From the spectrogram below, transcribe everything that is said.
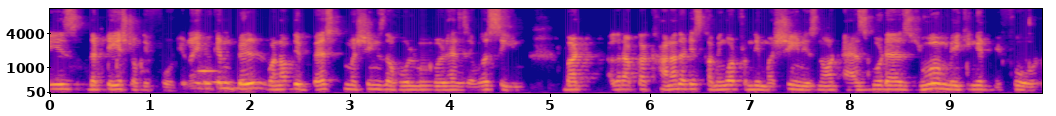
is the taste of the food. You know, you can build one of the best machines the whole world has ever seen, but agar aapka khana that is coming out from the machine is not as good as you were making it before,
